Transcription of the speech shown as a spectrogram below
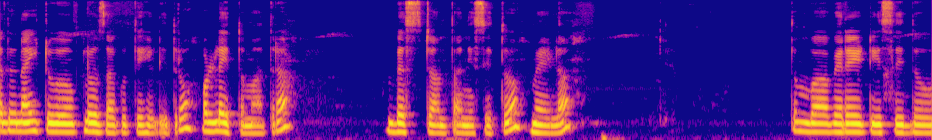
ಅದು ನೈಟು ಕ್ಲೋಸ್ ಆಗುತ್ತೆ ಹೇಳಿದರು. ಒಳ್ಳೆ ಇತ್ತು ಮಾತ್ರ. ಬೆಸ್ಟ್ ಅಂತ ಅನಿಸಿತ್ತು ಮೇಳ. ತುಂಬ ವೆರೈಟೀಸ್ ಇದ್ದವು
